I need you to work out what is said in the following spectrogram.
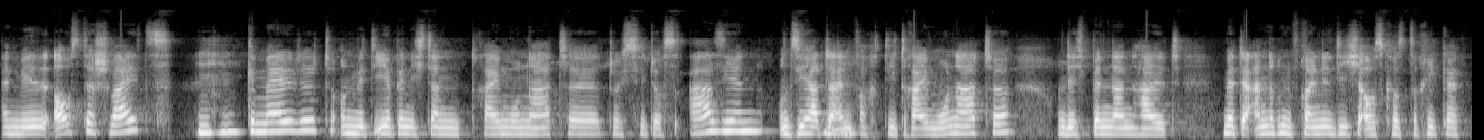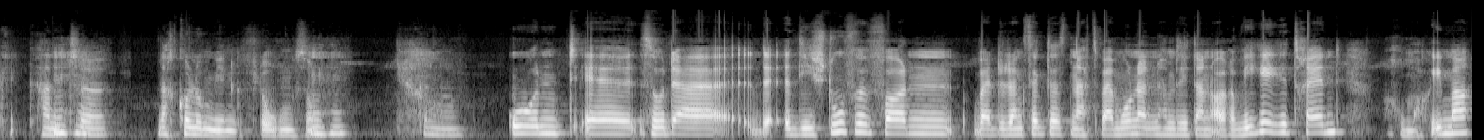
ein Mädel aus der Schweiz mhm. gemeldet und mit ihr bin ich dann drei Monate durch Südostasien und sie hatte mhm. einfach die drei Monate und ich bin dann halt mit der anderen Freundin, die ich aus Costa Rica kannte, mhm. nach Kolumbien geflogen. So. Mhm. Genau. Und äh, so da die Stufe von, weil du dann gesagt hast, nach zwei Monaten haben sich dann eure Wege getrennt, warum auch immer.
